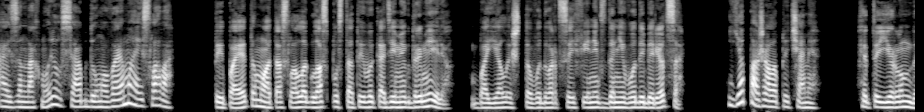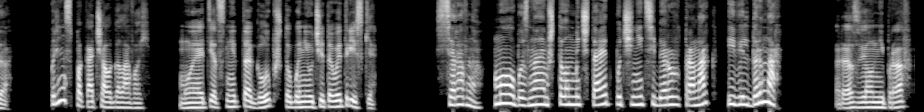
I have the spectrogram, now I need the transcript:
Айзен нахмурился, обдумывая мои слова. «Ты поэтому отослала глаз пустоты в Академию к Дремиэлю?» Боялась, что во дворце Феникс до него доберется. Я пожала плечами. Это ерунда. Принц покачал головой. Мой отец не так глуп, чтобы не учитывать риски. Все равно, мы оба знаем, что он мечтает починить себе Руртранарк и Вильдернар. Разве он не прав?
